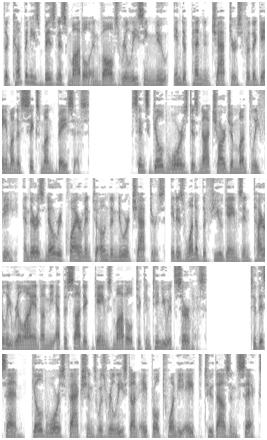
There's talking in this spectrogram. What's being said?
The company's business model involves releasing new, independent chapters for the game on a six-month basis. Since Guild Wars does not charge a monthly fee, and there is no requirement to own the newer chapters, it is one of the few games entirely reliant on the episodic games model to continue its service. To this end, Guild Wars Factions was released on April 28, 2006,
